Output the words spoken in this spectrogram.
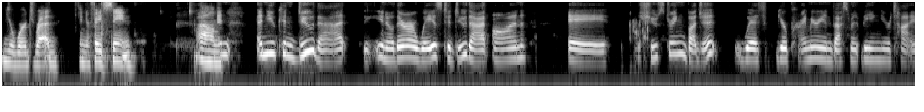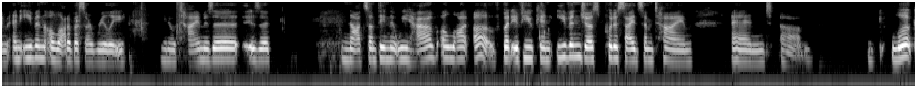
your words read and your face seen. Um, and and you can do that. You know, there are ways to do that on a shoestring budget with your primary investment being your time and even a lot of us are really you know time is a is a not something that we have a lot of but if you can even just put aside some time and um, look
